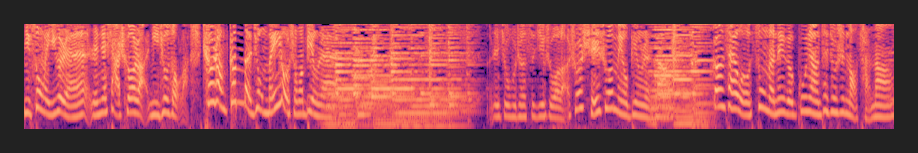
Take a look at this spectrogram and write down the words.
你送了一个人，人家下车了，你就走了，车上根本就没有什么病人。这救护车司机说了，说谁说没有病人呢？刚才我送的那个姑娘她就是脑残呢。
